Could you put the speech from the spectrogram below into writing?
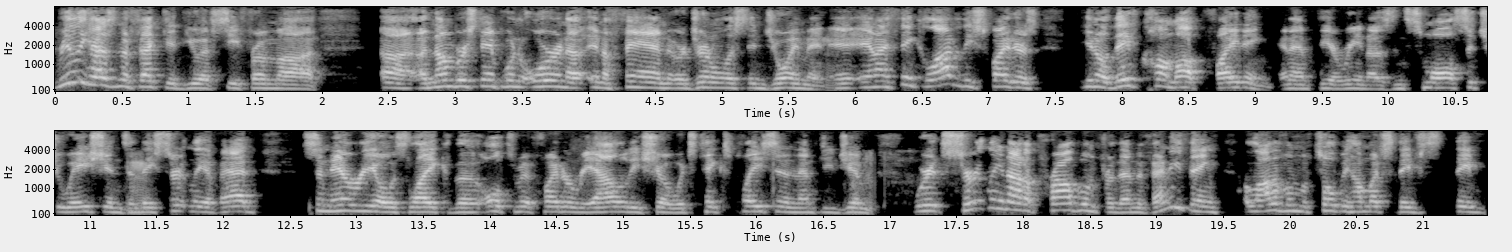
really hasn't affected UFC from uh, uh, a number standpoint or in a, in a fan or journalist enjoyment. And, and, I think a lot of these fighters, you know, they've come up fighting in empty arenas in small situations, and mm. they certainly have had scenarios like the Ultimate Fighter reality show, which takes place in an empty gym, where it's certainly not a problem for them. If anything, a lot of them have told me how much they've they've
